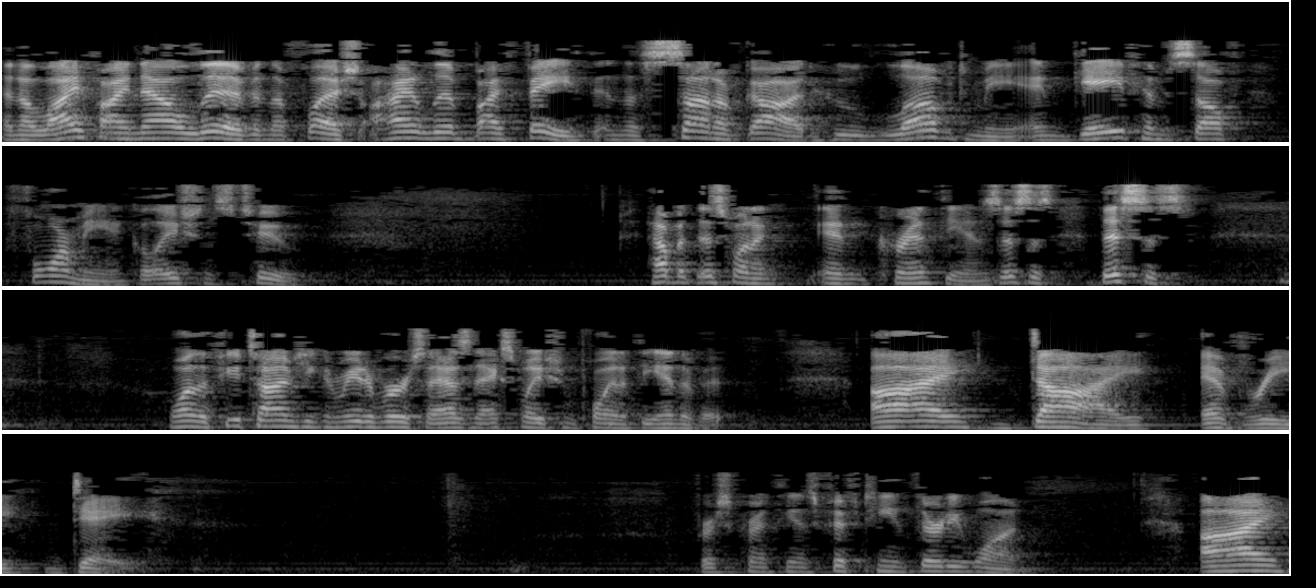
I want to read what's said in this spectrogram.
And the life I now live in the flesh, I live by faith in the Son of God who loved me and gave himself for me in Galatians 2. How about this one in, in Corinthians? This is, this is one of the few times you can read a verse that has an exclamation point at the end of it. I die every day. 1 Corinthians 15:31. I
